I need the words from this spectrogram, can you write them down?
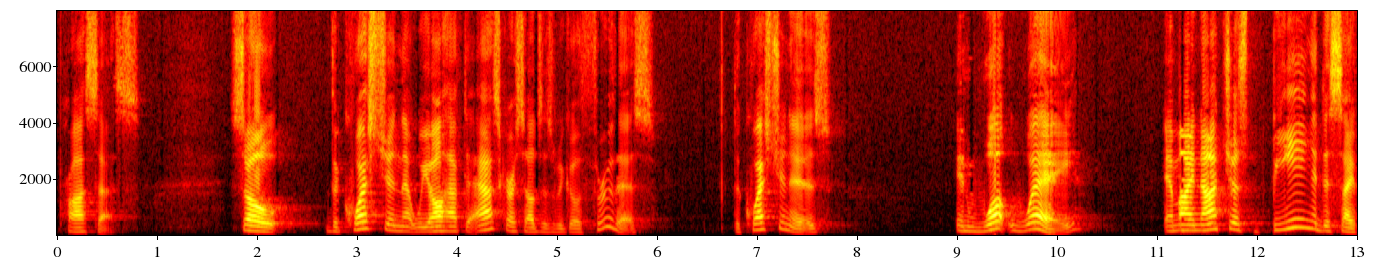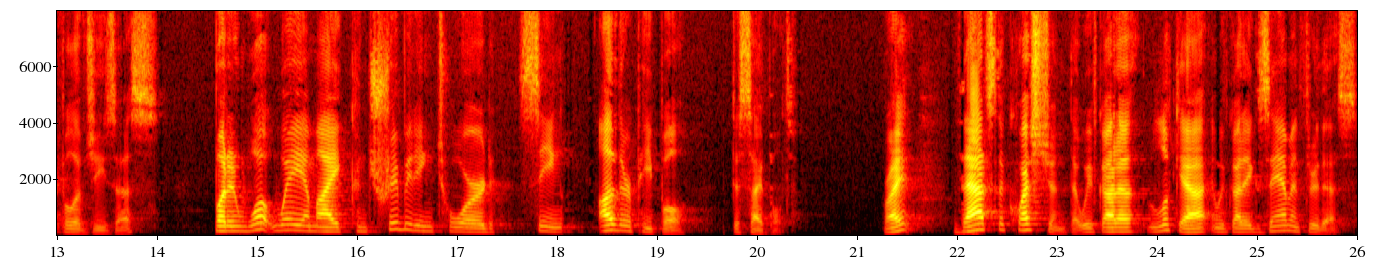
process. So, the question that we all have to ask ourselves as we go through this the question is in what way am I not just being a disciple of Jesus, but in what way am I contributing toward seeing other people discipled? Right? That's the question that we've got to look at and we've got to examine through this.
